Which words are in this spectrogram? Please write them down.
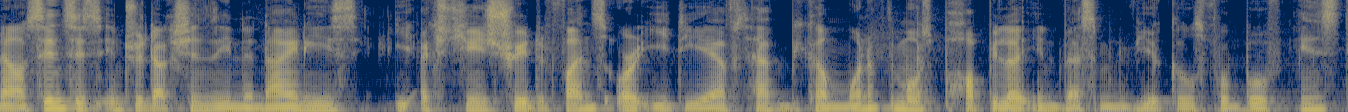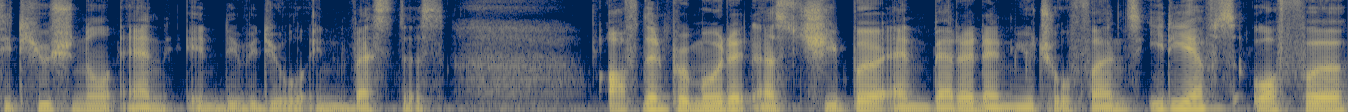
Now, since its introduction in the 90s, exchange traded funds or ETFs have become one of the most popular investment vehicles for both institutional and individual investors. Often promoted as cheaper and better than mutual funds, ETFs offer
